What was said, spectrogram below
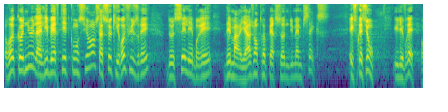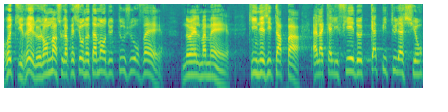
reconnu la liberté de conscience à ceux qui refuseraient de célébrer des mariages entre personnes du même sexe? Expression, il est vrai, retirée le lendemain sous la pression notamment du toujours vert, Noël ma mère, qui n'hésita pas à la qualifier de capitulation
